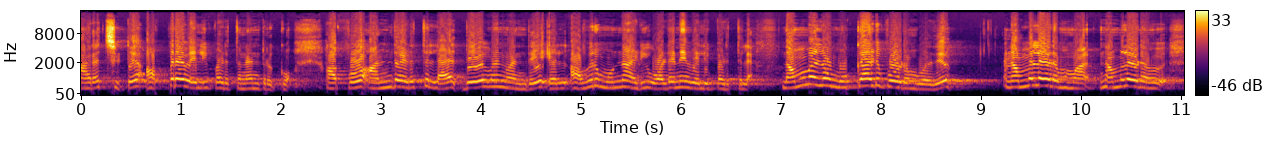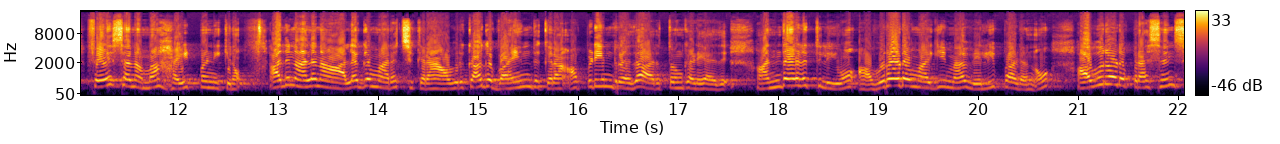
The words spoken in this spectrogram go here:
மறைச்சிட்டு அப்புறம் வெளிப்படுத்தினன்னு இருக்கும். அப்போது அந்த இடத்துல தேவன் வந்து எல் அவர் முன்னாடி உடனே வெளிப்படுத்தலை. நம்மளும் முக்காடு போடும்போது நம்மளோட ம நம்மளோட ஃபேஸை நம்ம ஹைட் பண்ணிக்கிறோம். அதனால நான் அழகை மறைச்சிக்கிறேன் அவருக்காக பயந்துக்கிறேன் அப்படின்றது அர்த்தம் கிடையாது. அந்த இடத்துலையும் அவரோட மகிமை வெளிப்படணும். அவரோட ப்ரெசன்ஸ்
